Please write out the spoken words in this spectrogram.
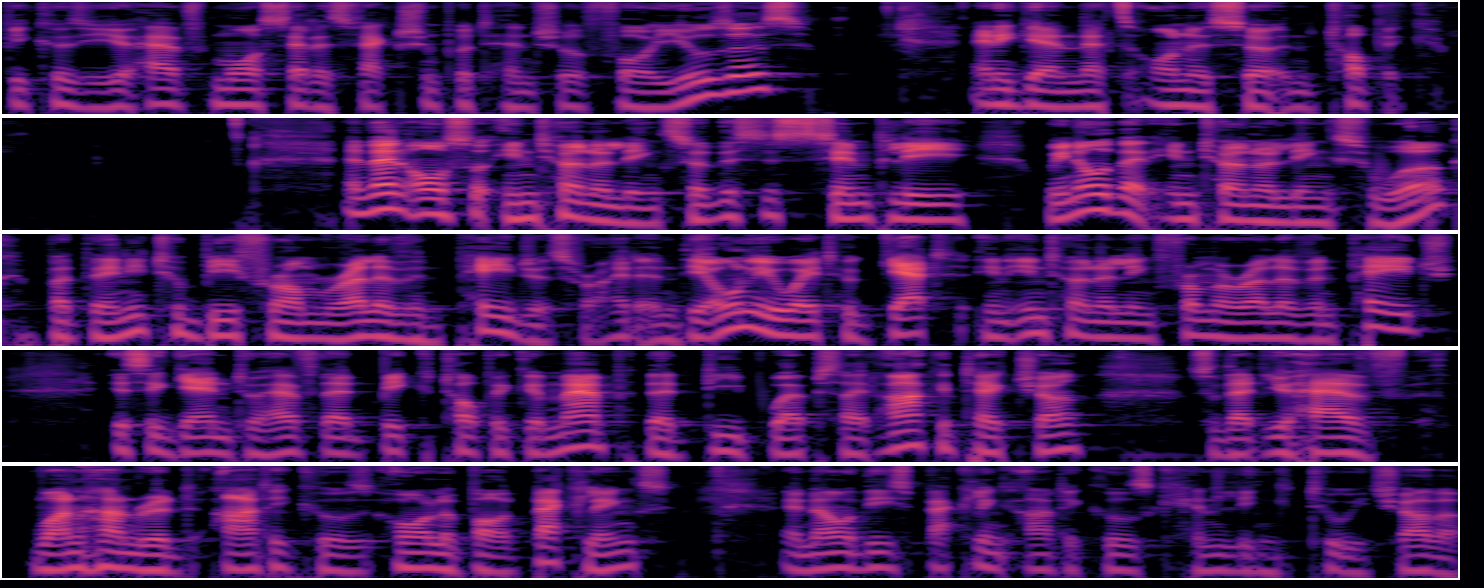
because you have more satisfaction potential for users and again, that's on a certain topic. And then also internal links. So this is simply, we know that internal links work, but they need to be from relevant pages, right? And the only way to get an internal link from a relevant page is again to have that big topical map, that deep website architecture, so that you have 100 articles all about backlinks, and now these backlink articles can link to each other.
